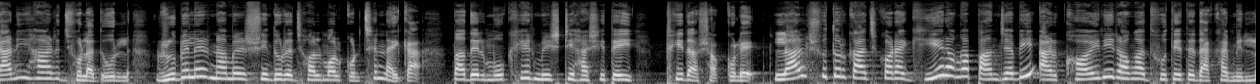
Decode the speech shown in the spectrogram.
রানীহার ঝোলাদুল, রুবেলের নামের সিঁদুরে ঝলমল করছেন নায়িকা। তাদের মুখের মিষ্টি হাসিতেই ফিদা সকলে। লাল সুতোর কাজ করা ঘিয়ে রঙা পাঞ্জাবি আর খয়েরি রঙা ধুতিতে দেখা মিলল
